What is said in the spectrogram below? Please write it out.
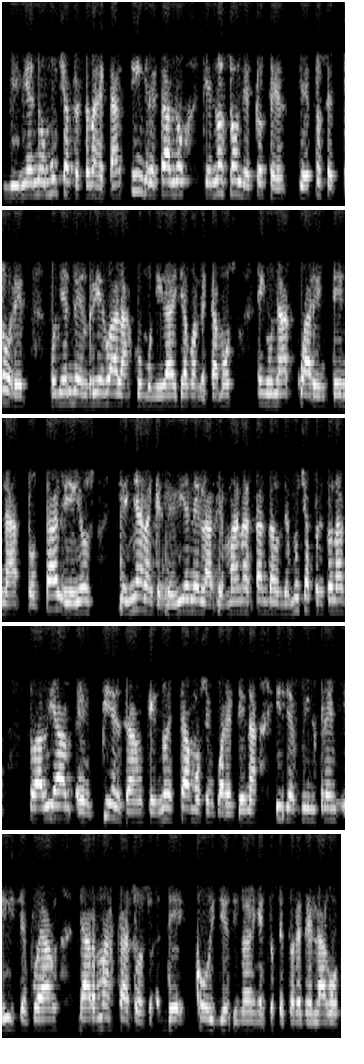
viviendo. Muchas personas están ingresando que no son de estos, de estos sectores, poniendo en riesgo a las comunidades ya cuando estamos en una cuarentena total. Y ellos señalan que se viene la Semana Santa donde muchas personas todavía eh, piensan que no estamos en cuarentena y se filtren y se puedan dar más casos de COVID-19 en estos sectores del lago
